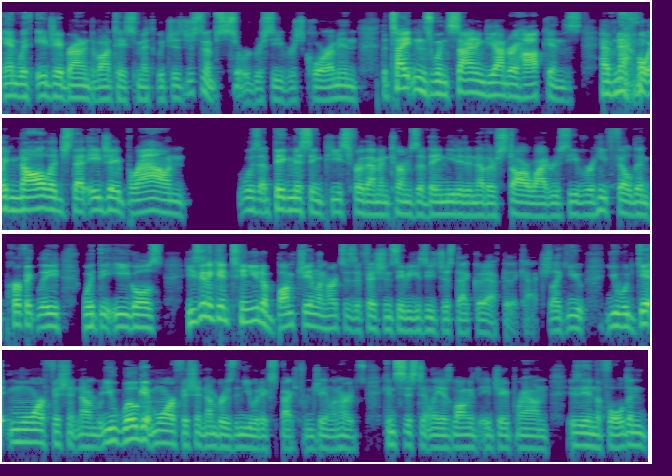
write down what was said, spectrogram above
And with AJ Brown and DeVonta Smith, which is just an absurd receivers corps. I mean, the Titans, when signing DeAndre Hopkins, have now acknowledged that AJ Brown was a big missing piece for them in terms of they needed another star wide receiver. He filled in perfectly with the Eagles. He's going to continue to bump Jalen Hurts' efficiency because he's just that good after the catch. Like you, you would get more efficient number. You will get more efficient numbers than you would expect from Jalen Hurts consistently as long as AJ Brown is in the fold. And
